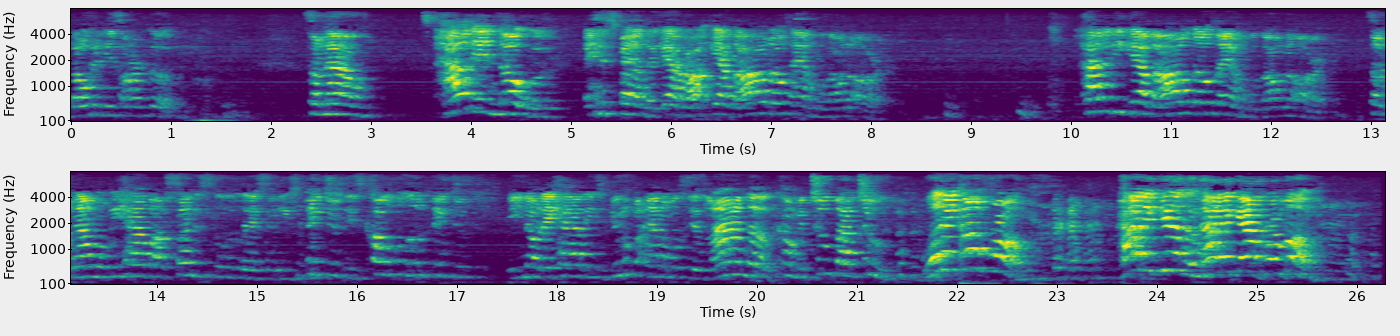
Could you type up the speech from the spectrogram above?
loading this ark up. So now, how did Noah and his family gather, gather all those animals on the ark? How did he gather all those animals on the ark? So now when we have our Sunday school lesson, these pictures, these colorful little pictures, you know, they have these beautiful animals just lined up, coming two by two. Where they come from? How they get them? How they gather them up?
